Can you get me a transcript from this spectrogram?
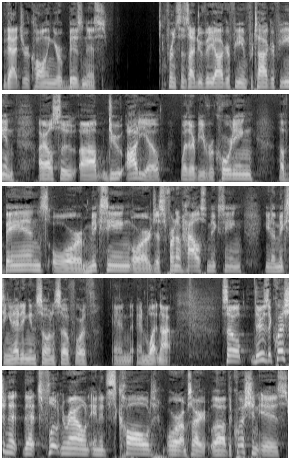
that you're calling your business. For instance i do videography and photography and i also um, do audio whether it be recording of bands or mixing or just front of house mixing, you know, mixing and editing and so on and so forth and, and whatnot. So there's a question that, that's floating around and it's called, or I'm sorry, uh, the question is,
